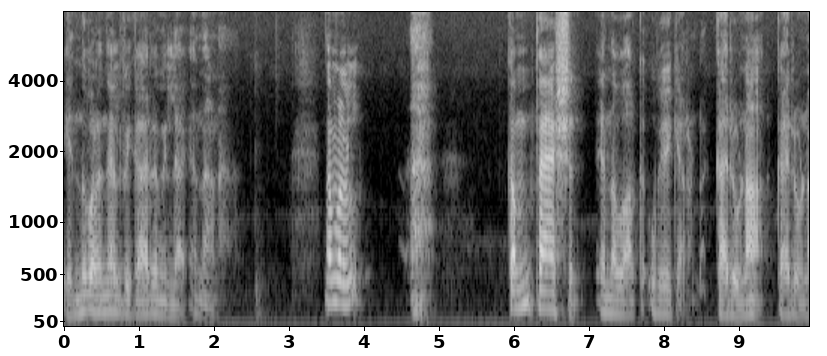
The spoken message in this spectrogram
എന്ന് പറഞ്ഞാൽ വികാരമില്ല എന്നാണ്. നമ്മൾ കമ്പാഷൻ എന്ന വാക്ക് ഉപയോഗിക്കാറുണ്ട്. കരുണ കരുണ.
